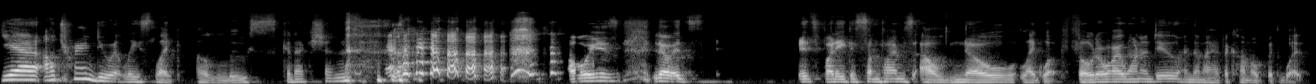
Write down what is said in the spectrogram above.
Yeah, I'll try and do at least like a loose connection. Always, you know, it's it's funny because sometimes I'll know like what photo I want to do, and then I have to come up with what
